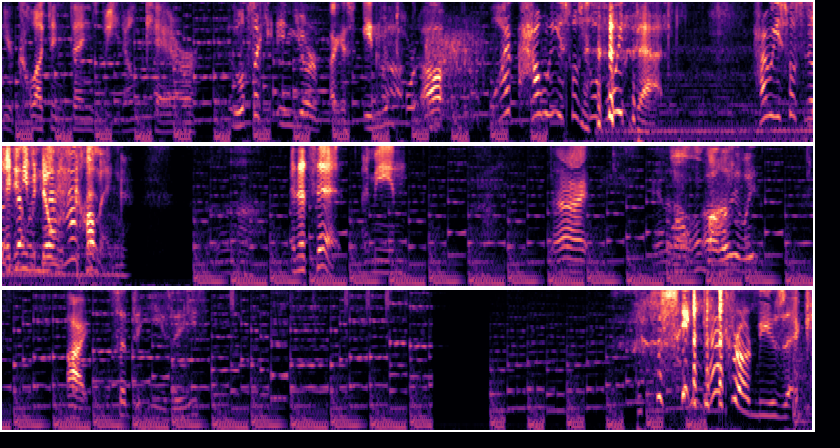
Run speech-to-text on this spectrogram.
You're collecting things, but you don't care. It looks like in your, I guess, inventory. Uh, what? How are you supposed to avoid that? How are you supposed to know? I didn't even know it was happen? coming. Ugh. and that's it. I mean, All right. Well, hold oh, on. wait, wait. All right, set to easy. That's the same background music.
